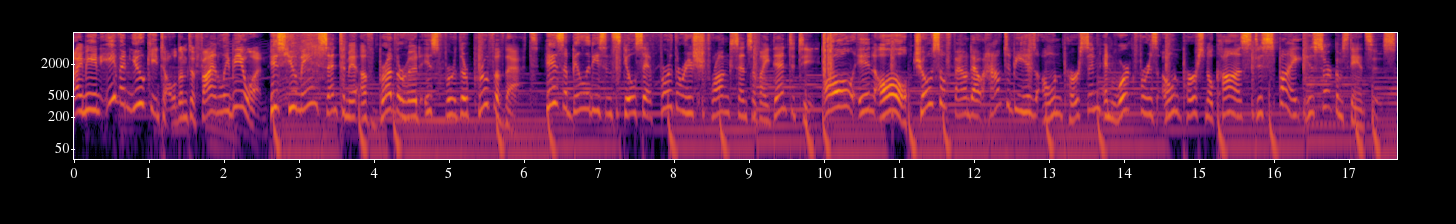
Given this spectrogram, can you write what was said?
I mean, even Yuki told him to finally be one. His humane sentiment of brotherhood is further proof of that. His abilities and skill set further his strong sense of identity. All in all, Choso found out how to be his own person and work for his own personal cause despite his circumstances.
